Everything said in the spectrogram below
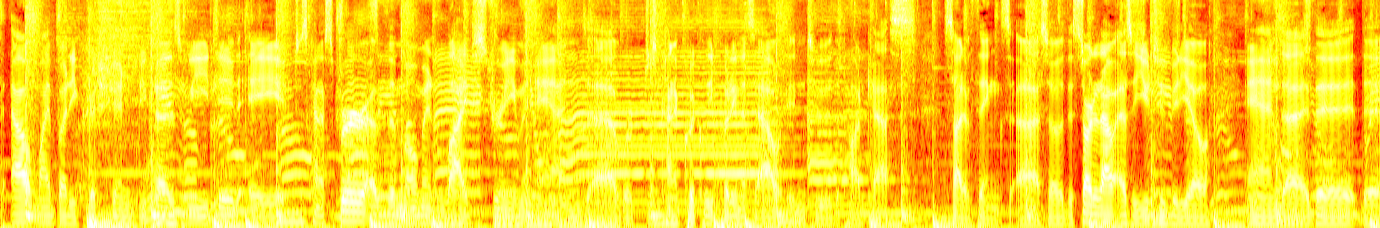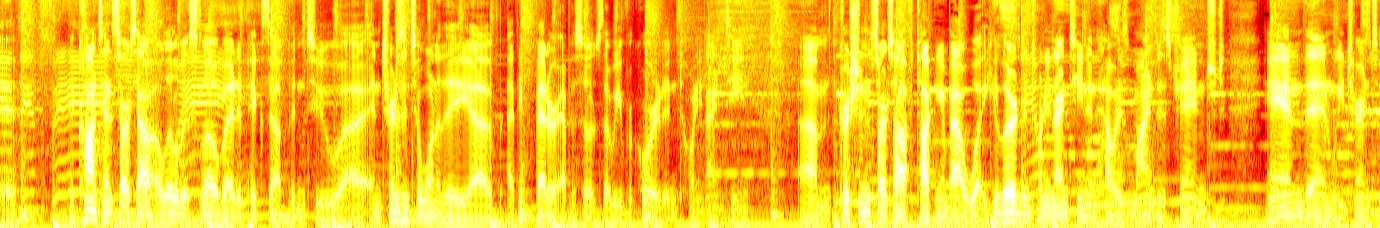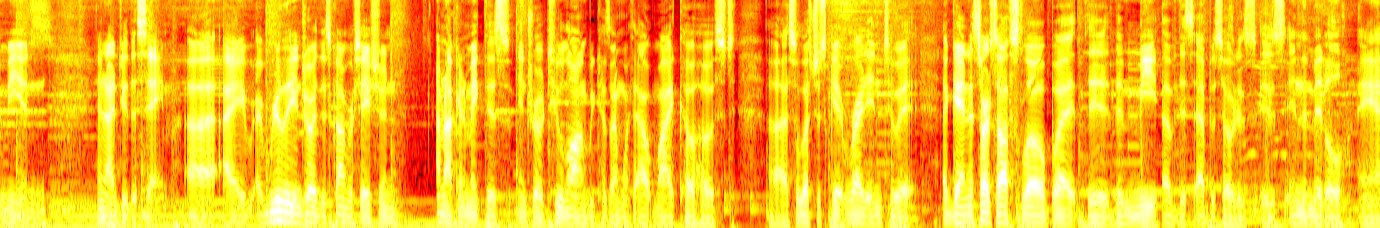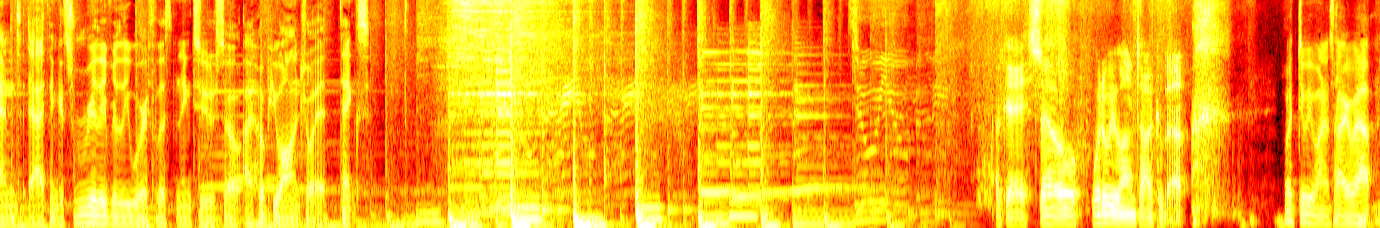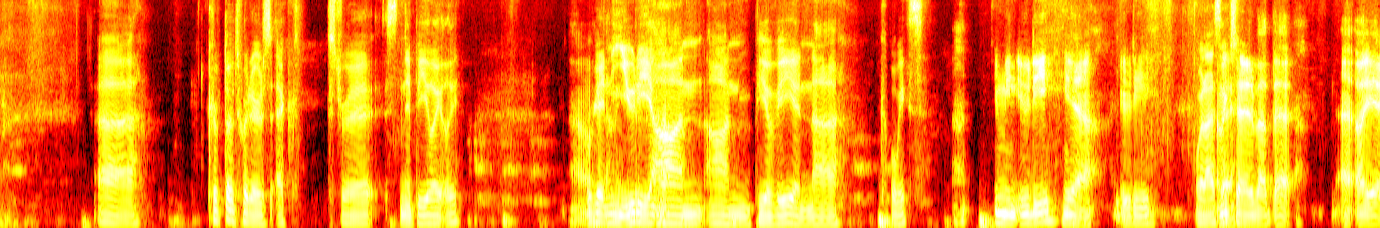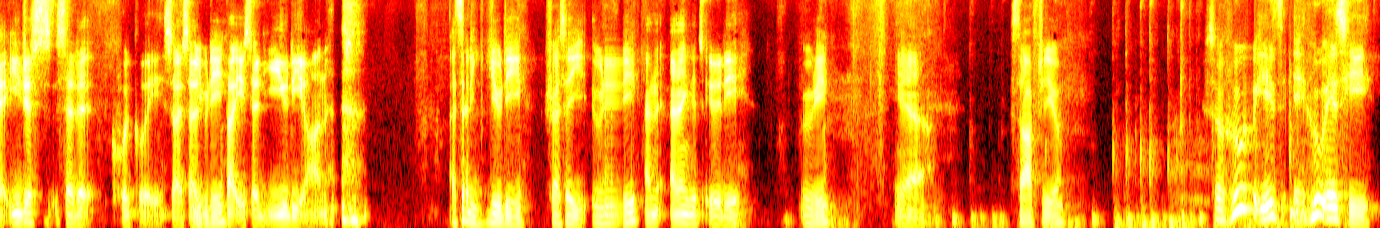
without my buddy Christian because we did a just kind of spur of the moment live stream, and uh, we're just kind of quickly putting this out into the podcast side of things. Uh, so this started out as a YouTube video, and uh, the the the content starts out a little bit slow, but it picks up into uh, and turns into one of the uh, I think better episodes that we recorded in 2019. Um, Christian starts off talking about what he learned in 2019 and how his mind has changed, and then we turn to me and and I do the same. Uh, I, I really enjoyed this conversation. I'm not going to make this intro too long because I'm without my co-host. Uh, so let's just get right into it. Again, it starts off slow, but the the meat of this episode is is in the middle, and I think it's really really worth listening to. So I hope you all enjoy it. Thanks. Okay, so what do we want to talk about? What do we want to talk about? Uh, crypto Twitter's extra snippy lately. We're getting Udi on on POV in uh, a couple weeks. You mean Udi? Yeah, Udi. What I I'm say? excited about that. Uh, oh yeah, you just said it quickly, so I said Udi? I thought you said Udi on, I said Udi. Should I say Udi? and I think it's Udi. Udi. Yeah, Soft to you. So who is who is he?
